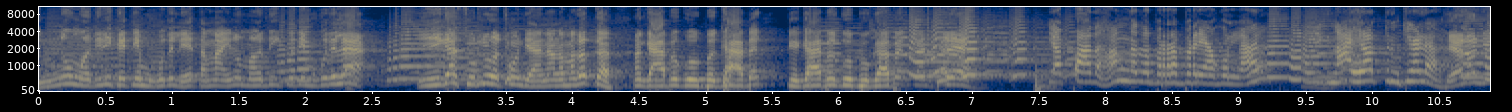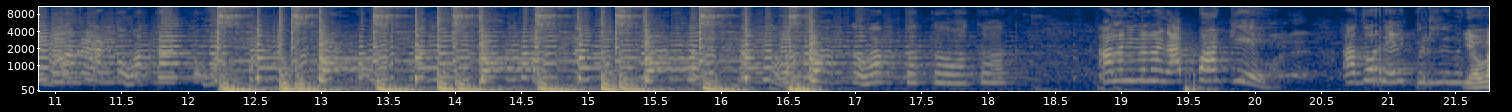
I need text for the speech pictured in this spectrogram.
ಇನ್ನೂ ಮದುವೆ ಕತೆ ಮುಗುದಿಲ್ಲ. ತಮ್ಮ ಇನ್ನೂ ಮದುವೆ ಕತೆ ಮುಗುದಿಲ್ಲ. ಈಗ ಸುರಿ ಹೊಚ್ಕೊಂಡ್ಯಾ? ನನ್ನ ಮಗಕ್ಕ ಗಾಬೆ ಗುಬ್ಬ ಗಾಬೆ ಗಾಬೆ ಗುಬ್ಬು ಗಾಬೆ ಅಂತ ಹೇಳಿ. ಯಪ್ಪ ಅದು ಹಂಗದ ಬರಬರಿ ಆಗೋಲ್ಲ. ಈಗ ನಾ ಹೇಳ್ತೀನಿ ಕೇಳ. ಹೇಳ ನೀನು. ಅಲ್ಲ ನೀನು ನನಗೆ ಅಪ್ಪ ಹಾಕಿ. ಅದು ನೆನಪಿರ್ಲಿ. ಯವ್ವ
